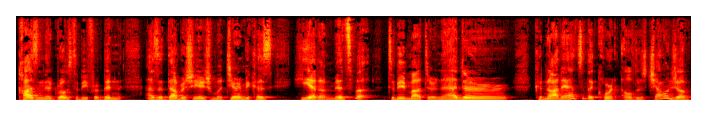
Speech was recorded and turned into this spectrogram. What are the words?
causing their growths to be forbidden as a davar sheyesh matirin because he had a mitzvah to be matir neder, could not answer the court elder's challenge of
